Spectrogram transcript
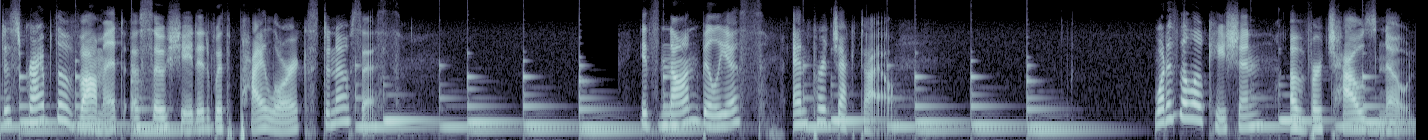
Describe the vomit associated with pyloric stenosis. It's non bilious and projectile. What is the location of Virchow's node?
